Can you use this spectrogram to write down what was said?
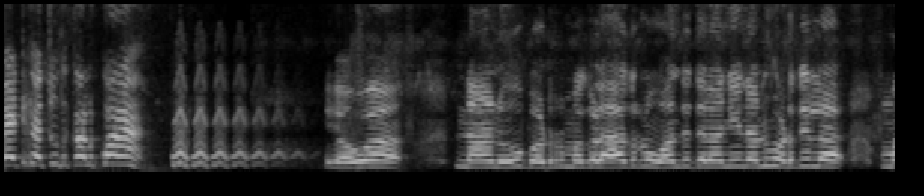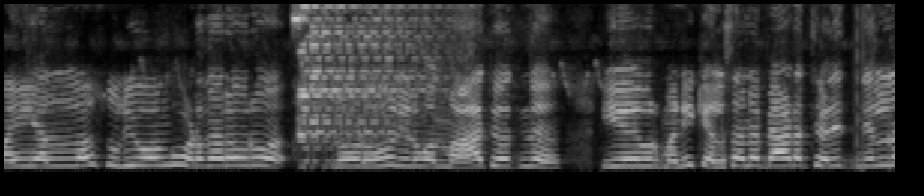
ಮೇಟಿಗೆ ಹಚ್ಚುದ್ ಕಲ್ಕೋ. ಯವ್ವ ನಾನು ಬಡ್ರ ಮಗಳಾದ್ರೂ ಒಂದು ದಿನ ನೀ ನನ್ನ ಹೊಡೆದಿಲ್ಲ. ಮೈ ಎಲ್ಲ ಸುಲಿಯೋಂಗ್ ಹೊಡೆದಾರ ಅವರು. ನೋಡು, ನಿನಗೊಂದು ಮಾತು ಹೇಳ್ತೀನಿ. ಇವ್ರ ಮನೆ ಕೆಲಸನ ಬ್ಯಾಡ ಅಂತ ಹೇಳಿದ್ನಿಲ್ಲ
